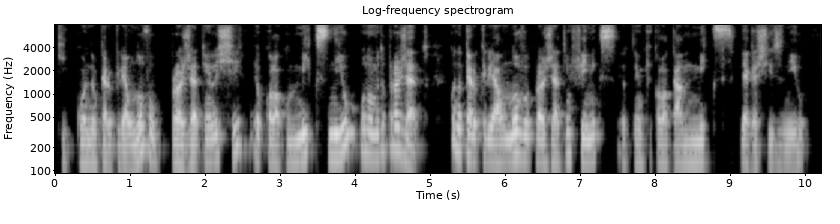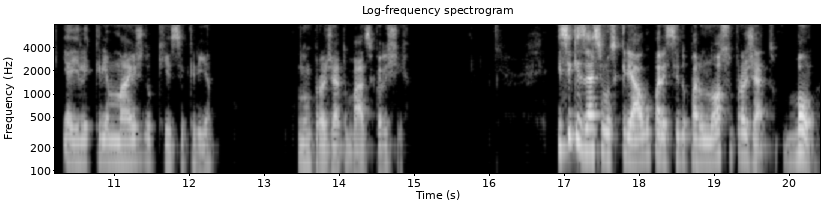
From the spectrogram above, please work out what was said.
que quando eu quero criar um novo projeto em Elixir, eu coloco mix new, o nome do projeto. Quando eu quero criar um novo projeto em Phoenix, eu tenho que colocar mix phx new, e aí ele cria mais do que se cria num projeto básico Elixir. E se quiséssemos criar algo parecido para o nosso projeto? Bom,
